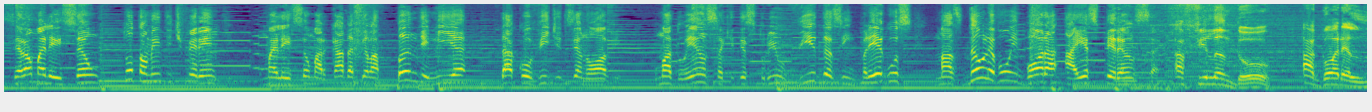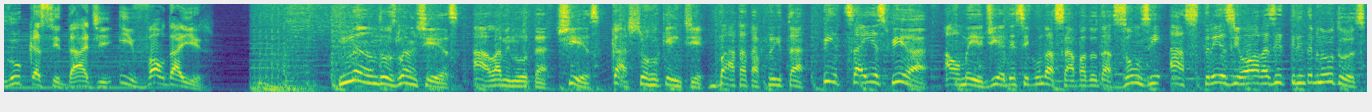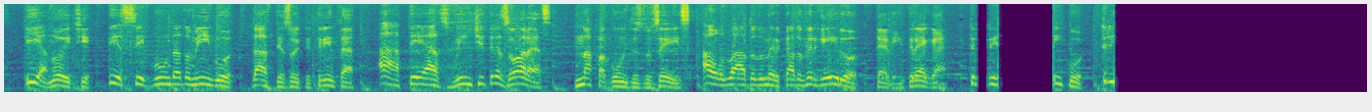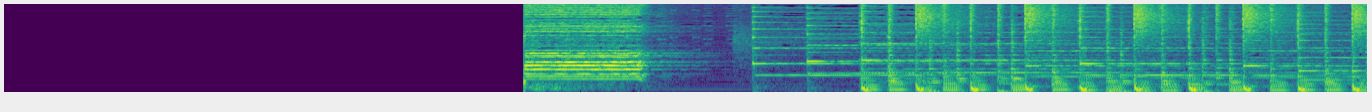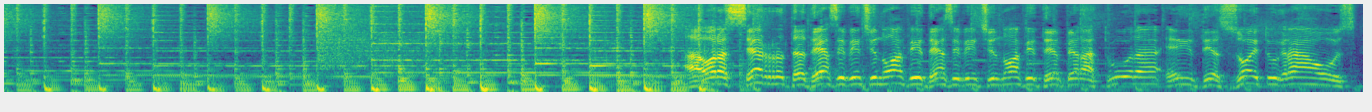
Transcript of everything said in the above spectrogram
Será uma eleição totalmente diferente, uma eleição marcada pela pandemia da Covid-19, uma doença que destruiu vidas e empregos, mas não levou embora a esperança. A fila andou. Agora é Lucas Cidade e Valdair. Nandos Lanches, a minuta, X, cachorro quente, batata frita, pizza e esfirra. Ao meio-dia de segunda a sábado, das 11 às 13 horas e 30 minutos. E à noite, de segunda a domingo, das 18h30 até às 23 horas. Na Fagundes dos Reis, ao lado do Mercado Vergueiro. Teleentrega 35 30 A hora certa, 10 e 29 10 e 29 temperatura em 18 graus.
